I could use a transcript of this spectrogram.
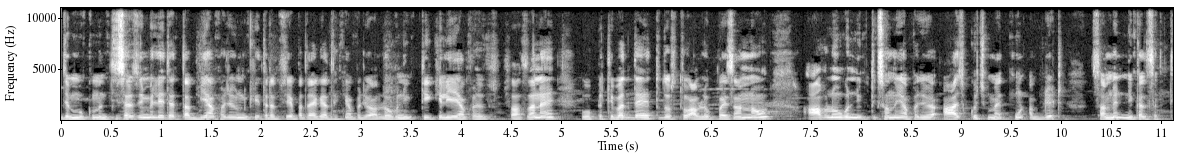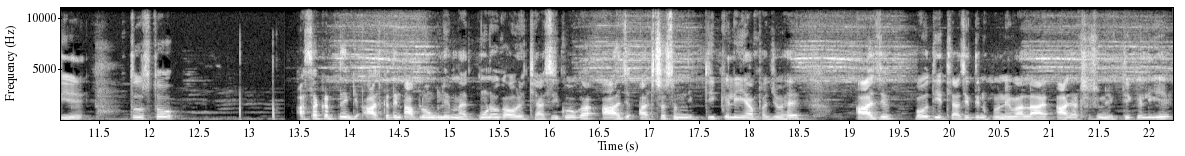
जब मुख्यमंत्री सर से मिले थे तब भी यहाँ पर जो उनकी तरफ़ से बताया गया था कि यहाँ पर जो आप लोगों नियुक्ति के लिए यहाँ पर शासन है, वो प्रतिबद्ध है। तो दोस्तों, आप लोग परेशान ना हो। आप लोगों को नियुक्ति के संबंध यहाँ पर जो है आज कुछ महत्वपूर्ण अपडेट सामने निकल सकती है। तो दोस्तों, आशा करते हैं कि आज का दिन आप लोगों के लिए महत्वपूर्ण होगा और ऐतिहासिक होगा। आज अठसठ नियुक्ति के लिए यहाँ पर जो है, आज बहुत ही ऐतिहासिक दिन होने वाला है। आज अठसठ नियुक्ति के लिए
